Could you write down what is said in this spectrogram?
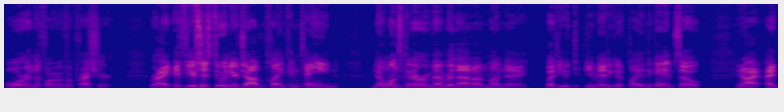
or in the form of a pressure, right? If you're just doing your job and playing contain, no one's going to remember that on Monday. But you you made a good play in the game, so you know I, I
